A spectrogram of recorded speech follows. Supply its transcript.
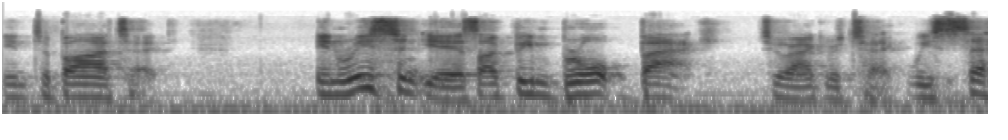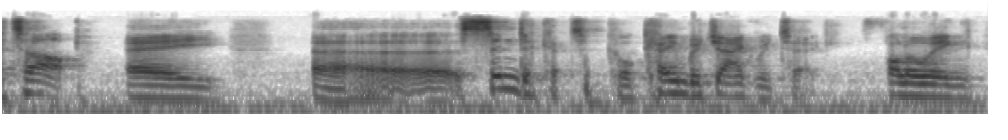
into biotech. In recent years, I've been brought back to agritech. We set up a uh, syndicate called Cambridge Agritech following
